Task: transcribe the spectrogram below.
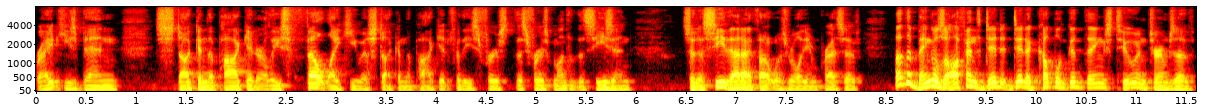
right? He's been stuck in the pocket or at least felt like he was stuck in the pocket for these first this first month of the season. So to see that I thought was really impressive. The Bengals offense did did a couple good things too in terms of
